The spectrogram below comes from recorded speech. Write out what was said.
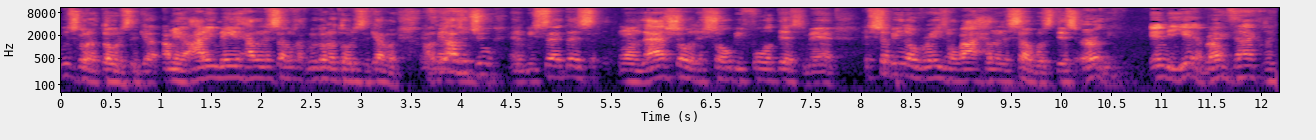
we're just gonna throw this together. I mean, how they made Hell in a Cell was like, we're gonna throw this together. I'll be honest with you, and we said this on last show and the show before this, man. There should be no reason why Hell in Cell was this early in the year, bro. Exactly.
